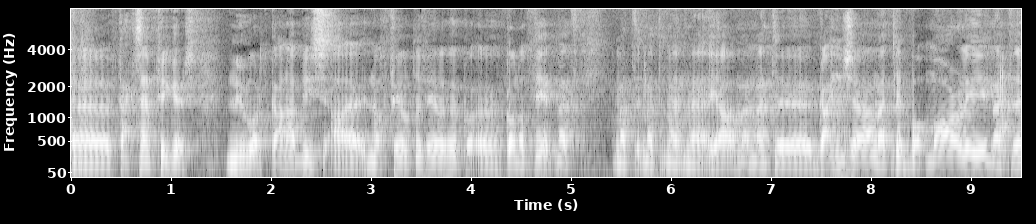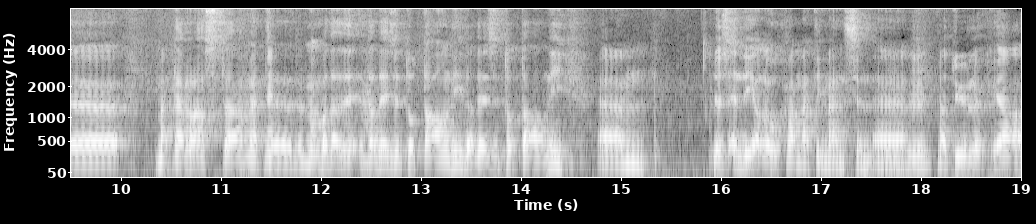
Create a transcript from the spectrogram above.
-hmm. uh, facts and figures. Nu wordt cannabis nog veel te veel geconnoteerd met, met, met, met, met, ja, met, met ganja, met de Bob Marley, met ja met de rasta, met ja. de, maar dat, dat is het totaal niet, dat is het totaal niet. Um, dus in dialoog gaan met die mensen. Mm -hmm. Natuurlijk, ja,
